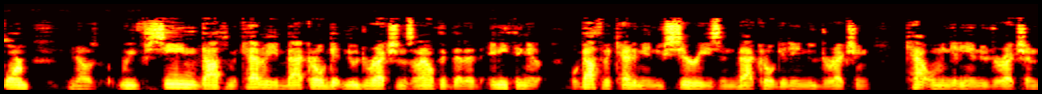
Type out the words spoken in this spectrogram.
form. You know, we've seen Gotham Academy and Batgirl get new directions, and I don't think that had anything. At, well, Gotham Academy a new series, and Batgirl getting a new direction, Catwoman getting a new direction.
